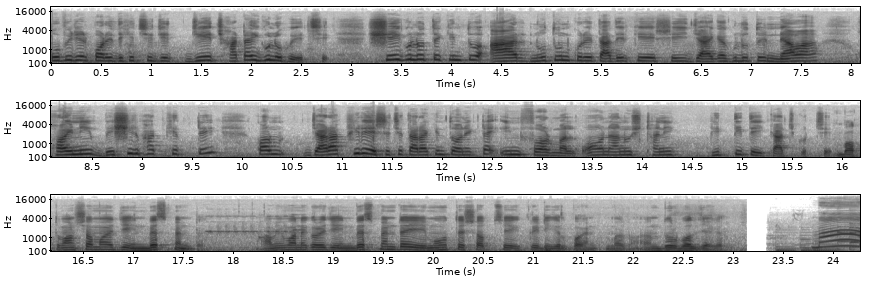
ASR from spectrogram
কোভিডের পরে দেখেছি যে যে ছাঁটাইগুলো হয়েছে সেইগুলোতে কিন্তু আর নতুন করে তাদেরকে সেই জায়গাগুলোতে নেওয়া হয়নি। বেশিরভাগ ক্ষেত্রেই কর্ম যারা ফিরে এসেছে তারা কিন্তু অনেকটা ইনফর্মাল অনানুষ্ঠানিক ভিত্তিতেই কাজ করছে। বর্তমান সময়ে যে ইনভেস্টমেন্টটা আমি মনে করি যে ইনভেস্টমেন্টটাই এই মুহূর্তে সবচেয়ে ক্রিটিক্যাল পয়েন্ট দুর্বল জায়গা। মা!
